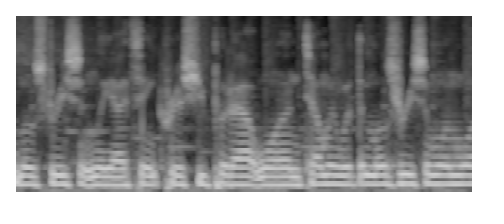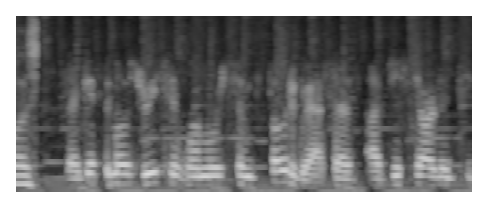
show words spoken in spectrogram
Most recently i think chris you put out one. Tell me what the most recent one was. I guess the most recent one was some photographs. I've, I've just started to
